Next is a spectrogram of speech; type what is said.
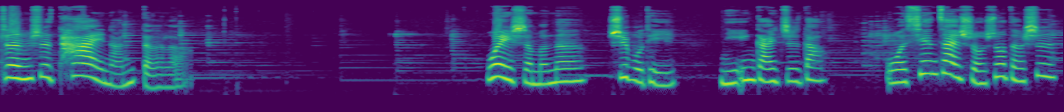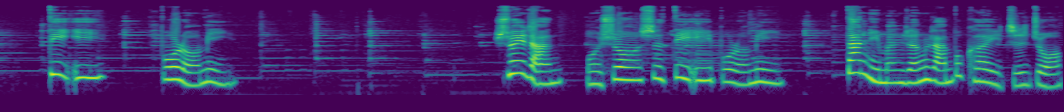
真是太难得了。为什么呢？须菩提，你应该知道，我现在所说的是第一波罗蜜。虽然我说是第一波罗蜜，但你们仍然不可以执着，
